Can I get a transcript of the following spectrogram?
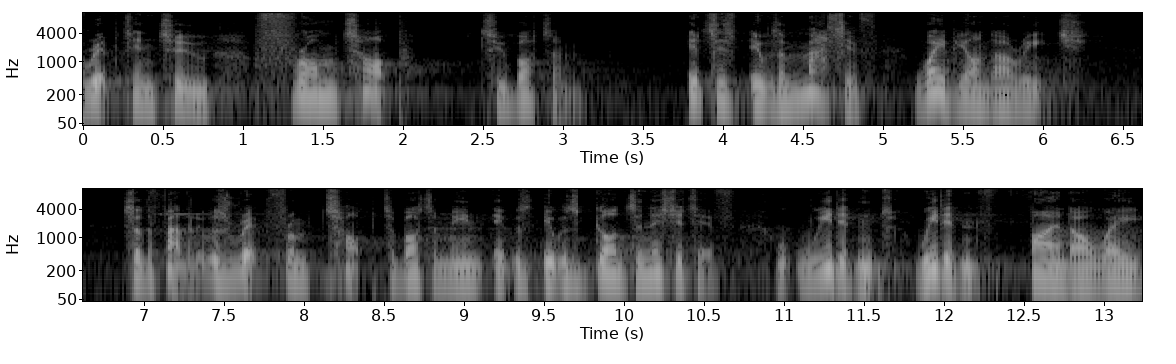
ripped in two from top to bottom. It was a massive way beyond our reach. So the fact that it was ripped from top to bottom mean it was, it was God's initiative. We didn't, we didn't find our way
